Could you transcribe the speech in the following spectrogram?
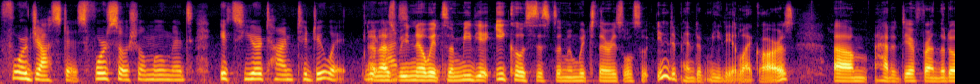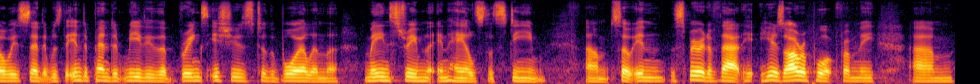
for justice, for social movements, it's your time to do it. We're and as we know, it's a media ecosystem in which there is also independent media like ours. Um, I had a dear friend that always said it was the independent media that brings issues to the boil and the mainstream that inhales the steam. Um, so in the spirit of that, here's our report from the um,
